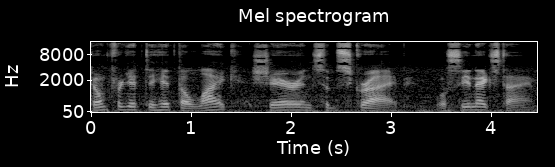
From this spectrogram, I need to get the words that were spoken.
Don't forget to hit the like, share, and subscribe. We'll see you next time.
